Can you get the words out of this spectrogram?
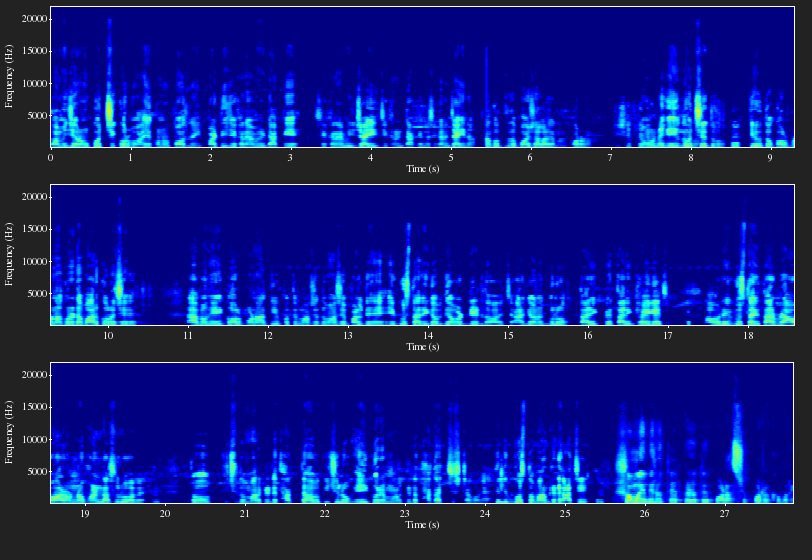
তো আমি যেরকম করছি করব আগে কোনো পদ নেই। পার্টি যেখানে আমি ডাকে সেখানে আমি যাই যেখানে ডাকে না সেখানে যাই না। না করতে তো পয়সা লাগে না করো না। অনেকেই করছে তো। কেউ তো কল্পনা করে এটা বার করেছে। এবং এই কল্পনা কি প্রতি মাসে দু মাসে পাল্টে একুশ তারিখ অবধি আবার ডেট দেওয়া হয়েছে। আগে অনেকগুলো তারিখ পে তারিখ হয়ে গেছে। আবার একুশ তারিখ তারপরে আবার অন্য ফান্ডা শুরু হবে। তো কিছু তো মার্কেটে থাকতে হবে কিছু লোক এই করে মার্কেটে থাকার চেষ্টা করে। দিলীপ ঘোষ তো মার্কেটে আছে। সময় বিরতির বিরতির পর আসছে পরের খবরে।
